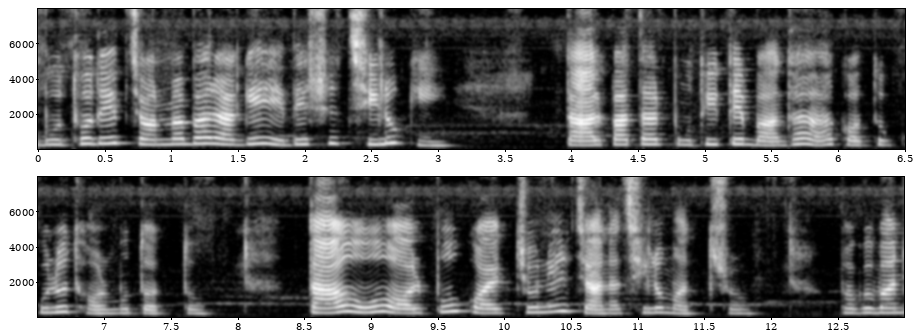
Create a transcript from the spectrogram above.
বুদ্ধদেব জন্মাবার আগে এদেশে ছিল কি? তাল পাতার পুঁথিতে বাঁধা কতকগুলো ধর্মতত্ত্ব। তাও অল্প কয়েকজনের জানা ছিল মাত্র। ভগবান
